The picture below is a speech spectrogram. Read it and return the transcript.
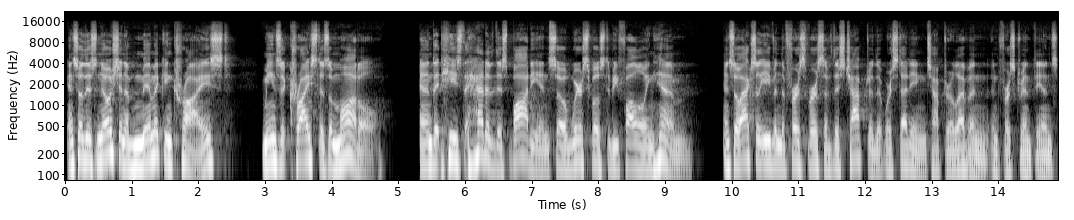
And so, this notion of mimicking Christ means that Christ is a model and that he's the head of this body, and so we're supposed to be following him. And so, actually, even the first verse of this chapter that we're studying, chapter 11 in 1 Corinthians,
